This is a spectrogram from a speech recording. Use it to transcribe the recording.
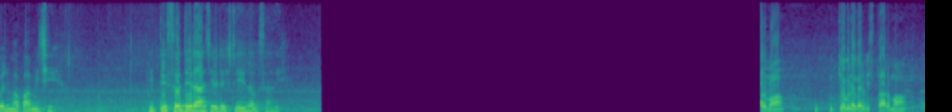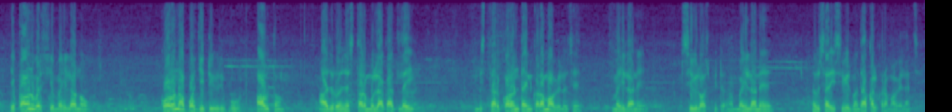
બનવા પામી છે. હિતેશ સધેરા જેડેશ્રી નવસારી. ઉદ્યોગનગર વિસ્તારમાં એકાવન વર્ષીય મહિલાનો કોરોના પોઝિટિવ રિપોર્ટ આવતા આજ રોજ સ્થળ મુલાકાત લઈ વિસ્તાર ક્વોરન્ટાઇન કરવામાં આવેલો છે. મહિલાને સિવિલ હોસ્પિટલ મહિલાને નવસારી સિવિલમાં દાખલ કરવામાં આવેલા છે.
